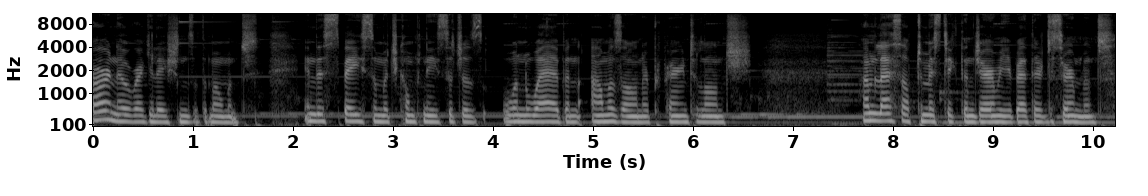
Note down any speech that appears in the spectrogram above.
are no regulations at the moment in this space in which companies such as OneWeb and Amazon are preparing to launch. I'm less optimistic than Jeremy about their discernment.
